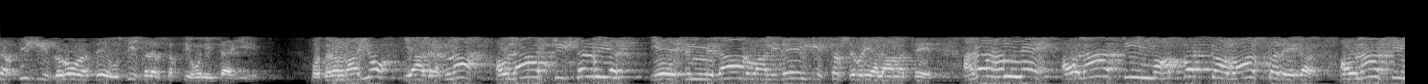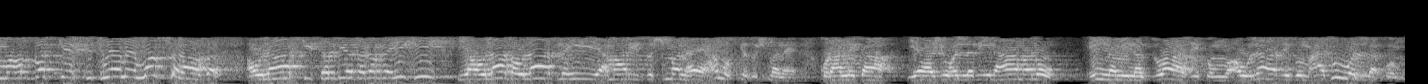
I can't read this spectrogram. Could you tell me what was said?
سختی کی ضرورت ہے، اسی قدر سختی ہونی چاہیے۔ محترم بھائیوں، یاد رکھنا، اولاد کی تربیت یہ ذمہ دار والدین کی سب سے بڑی علامت ہے۔ اگر ہم نے اولاد کی محبت کا واسطہ دے کر، اولاد کی محبت کے فتنے میں مبتلا ہو کر اولاد کی تربیت اگر نہیں کی، یا اولاد اولاد نہیں، یہ ہماری دشمن ہے، ہم اس کے دشمن ہیں۔ قرآن نے کہا، یا جو الذین ان من ازواجکم اولادکم عدو لکم۔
